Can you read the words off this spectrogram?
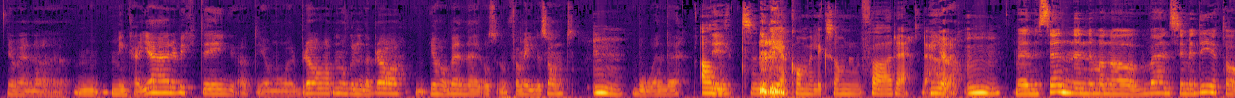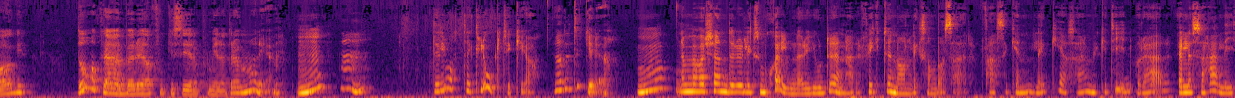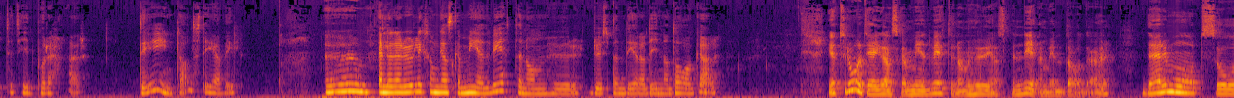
jag menar, m- min karriär är viktig, att jag mår bra, någorlunda bra, jag har vänner och så, familj och sånt. Mm. Boende. Det, Allt det kommer liksom före det här. Ja. Mm. men sen när man har vant sig med det ett tag, då kan jag börja fokusera på mina drömmar igen. Mm. Det låter klokt tycker jag. Ja, det tycker det. Mm. Men vad kände du liksom själv när du gjorde den här? Fick du någon liksom bara så här, fasiken lägger jag så här mycket tid på det här? Eller så här lite tid på det här? Det är ju inte alls det jag vill. Ehm, Eller är du liksom ganska medveten om hur du spenderar dina dagar? Jag tror att jag är ganska medveten om hur jag spenderar mina dagar. Däremot så...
